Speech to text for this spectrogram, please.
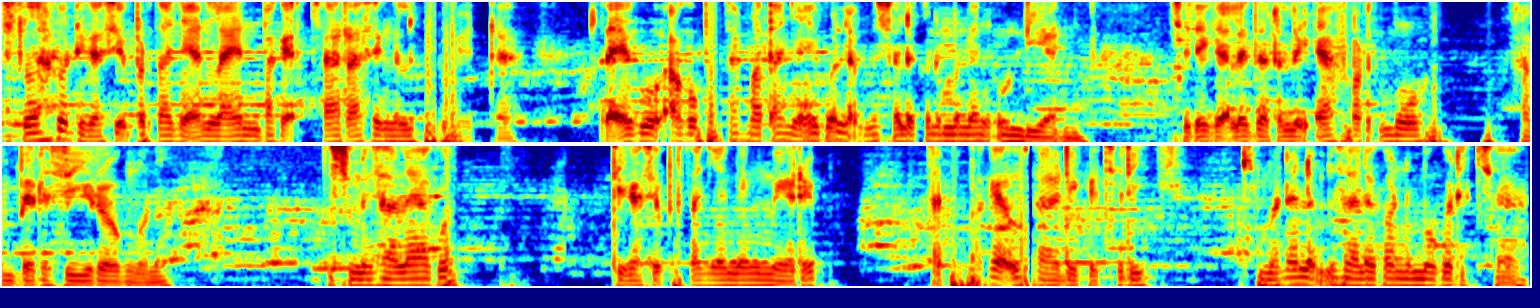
Setelah aku dikasih pertanyaan lain pakai cara yang lebih beda. Lah aku aku pertama tanya aku lah misalnya kau menang undian. Jadi kayak literally effortmu hampir zero ngono. Terus misalnya aku dikasih pertanyaan yang mirip tapi pakai usaha dikit. Jadi gimana misalnya kau nemu kerja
